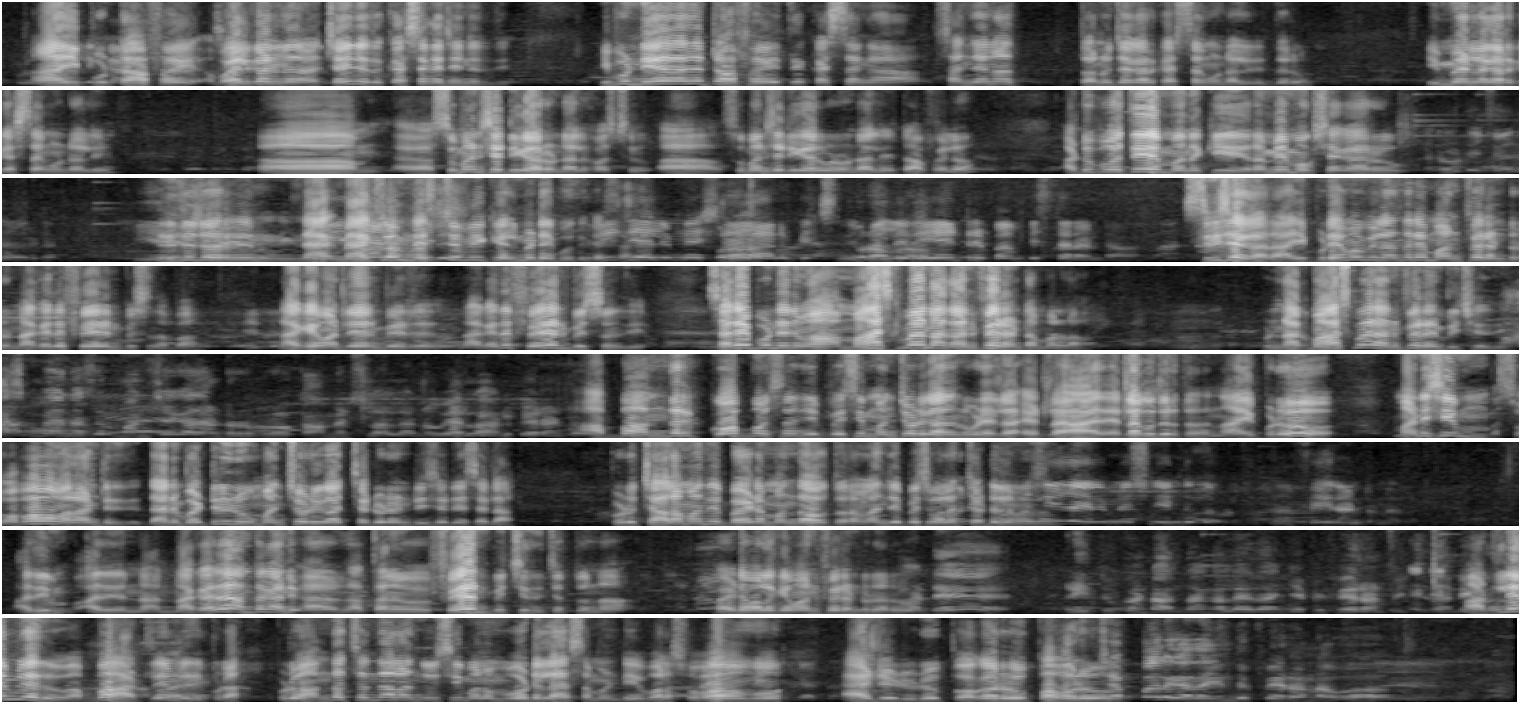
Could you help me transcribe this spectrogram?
ఇప్పుడు ఆ, ఇప్పుడు top five wild card change అవుతుంది ఖచ్చితంగా చేంజ్ అవుతుంది. ఇప్పుడు నేను టాప్ ఫైవ్ అయితే ఖచ్చితంగా సంజన తనుజ గారు ఖచ్చితంగా ఉండాలి ఇద్దరు. ఇమ్మెన్ల గారు ఖచ్చితంగా ఉండాలి. సుమన్ శెట్టి గారు ఉండాలి ఫస్ట్ సుమన్ శెట్టి గారు కూడా ఉండాలి టాప్ ఫైవ్లో. అటు పోతే మనకి రమ్య మోక్ష గారు Ritu Chowdary maximum next week helmet అయిపోతుంది శ్రీజ గారా? ఇప్పుడేమో వీళ్ళందరూ అన్ఫేర్ అంటారు నాకైతే ఫేర్ అనిపిస్తుంది అబ్బా. నాకేమో అట్లే అనిపించలేదు నాకైతే ఫేర్ అనిపిస్తుంది. సరే ఇప్పుడు నేను మాస్క్ మ్యాన్ నాకు అన్ఫేర్ అంట మళ్ళా. ఇప్పుడు నాకు మాస్క్ మ్యాన్ అన్ఫేర్ అనిపించింది. కదా అబ్బా అందరికి కోపం వచ్చిందని చెప్పేసి మంచోడు కాదని కూడా ఎట్లా ఎట్లా ఎట్లా కుదురుతుంది అన్న ఇప్పుడు మనిషి స్వభావం అలాంటిది. దాన్ని బట్టి నువ్వు మంచోడిగా చెడ్డు అని డిసైడ్ చేసేలా. ఇప్పుడు చాలా మంది బయట మంద అవుతారు. అలా అని చెప్పేసి వాళ్ళ చెడ్డలు అది అది నా- నాకదే అంతగా తను ఫేర్ అనిపించింది చెప్తున్నా. బయట వాళ్ళకేమో అన్ఫేర్ అంటున్నారు? అంటే అట్లేం లేదు. అబ్బా అట్లేం లేదు. ఇప్పుడు ఇప్పుడు అంద చందాలను చూసి మనం ఓట్లు వేస్తామండి. వాళ్ళ స్వభావము యాటిట్యూడ్ పొగరు పవరు. చెప్పాలి కదా ఎందుకు అన్నావు?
